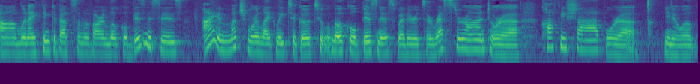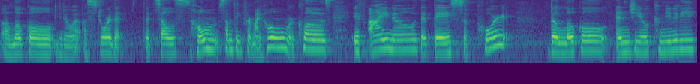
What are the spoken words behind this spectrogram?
um, when i think about some of our local businesses i am much more likely to go to a local business whether it's a restaurant or a coffee shop or a you know a, a local you know a, a store that that sells home something for my home or clothes if i know that they support the local ngo community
